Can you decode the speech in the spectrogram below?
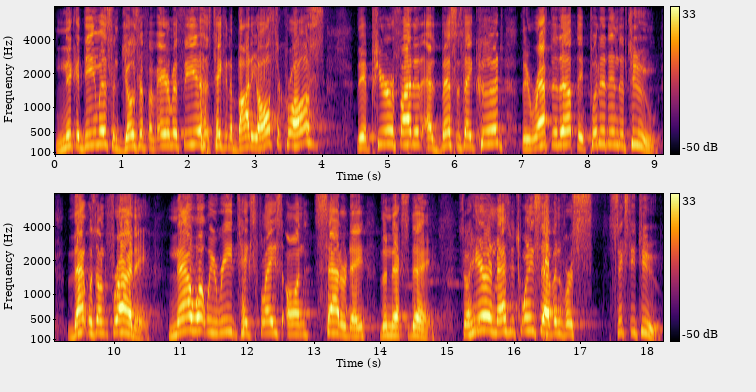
Nicodemus and Joseph of Arimathea has taken the body off the cross. They purified it as best as they could. They wrapped it up. They put it in the tomb. That was on Friday. Now, what we read takes place on Saturday, the next day. So, here in Matthew 27, verse 62.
